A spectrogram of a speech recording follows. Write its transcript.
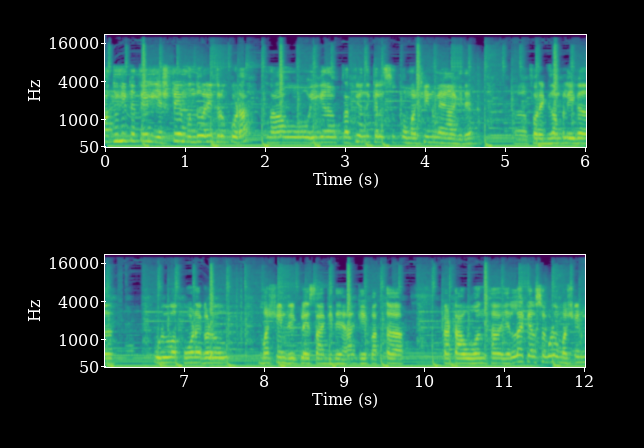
ಆಧುನಿಕತೆಯಲ್ಲಿ ಎಷ್ಟೇ ಮುಂದುವರಿದ್ರು ಕೂಡ ನಾವು ಈಗ ಪ್ರತಿಯೊಂದು ಕೆಲಸಕ್ಕೂ ಮಷೀನ್ ಮೇ ಆಗಿದೆ. ಫಾರ್ ಎಕ್ಸಾಂಪಲ್ ಈಗ ಉಳುವ ಕೋಣಗಳು ಮಷೀನ್ ರಿಪ್ಲೇಸ್ ಆಗಿದೆ. ಹಾಗೆ ಭತ್ತ, ಕಟಾವು ಅಂತ ಎಲ್ಲ ಕೆಲಸಗಳು ಮಷೀನ್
